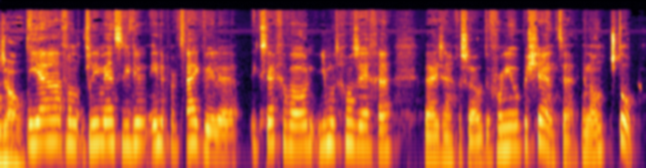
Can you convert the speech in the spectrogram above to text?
Zo. Ja, van, van die mensen die in de praktijk willen. Ik zeg gewoon, je moet gewoon zeggen, wij zijn gesloten voor nieuwe patiënten. En dan stop.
